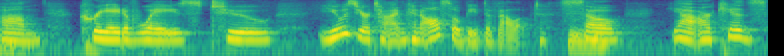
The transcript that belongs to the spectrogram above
Um, creative ways to use your time can also be developed. So, yeah, our kids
